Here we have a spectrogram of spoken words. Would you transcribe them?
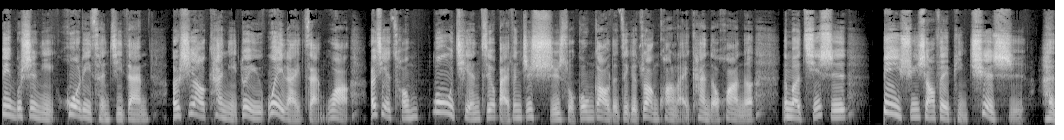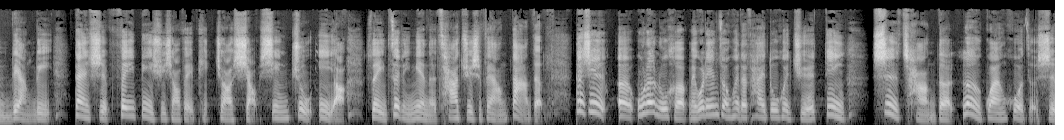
并不是你获利成绩单。而是要看你对于未来展望，而且从目前只有百分之十所公告的这个状况来看的话呢，那么其实必须消费品确实很亮丽，但是非必需消费品就要小心注意啊。所以这里面的差距是非常大的。但是呃，无论如何，美国联准会的态度会决定。市场的乐观或者是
